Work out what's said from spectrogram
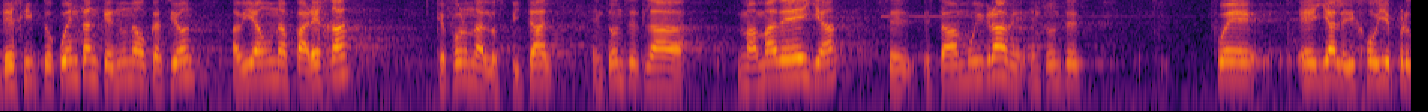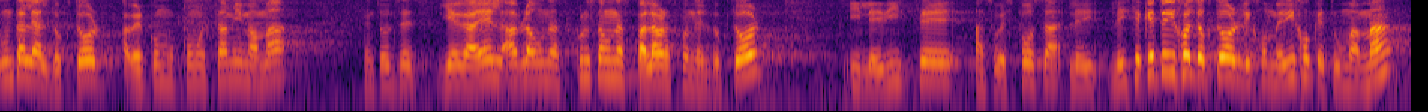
de Egipto. Cuentan que en una ocasión había una pareja que fueron al hospital. Entonces la mamá de ella se, estaba muy grave. Entonces fue, ella le dijo, oye, pregúntale al doctor a ver cómo, cómo está mi mamá. Entonces llega él, habla unas, cruza unas palabras con el doctor y le dice a su esposa, le, le dice, ¿qué te dijo el doctor? Le dijo, me dijo que tu mamá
